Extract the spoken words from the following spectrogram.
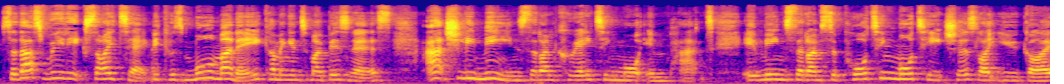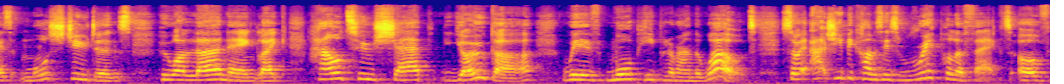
So that's really exciting because more money coming into my business actually means that i'm creating more impact. It means that I'm supporting more teachers like you guys, more students who are learning like how to share yoga with more people around the world. So it actually becomes this ripple effect of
